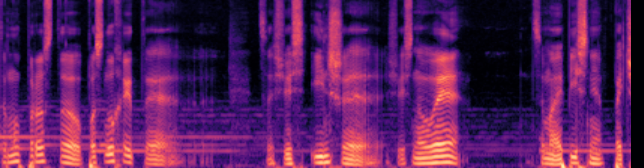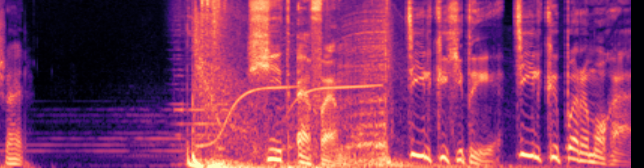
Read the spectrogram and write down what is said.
тому просто послухайте. Це щось інше, щось нове. Це моя пісня Печаль. Хіт FM. Тільки хіти, тільки перемога.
